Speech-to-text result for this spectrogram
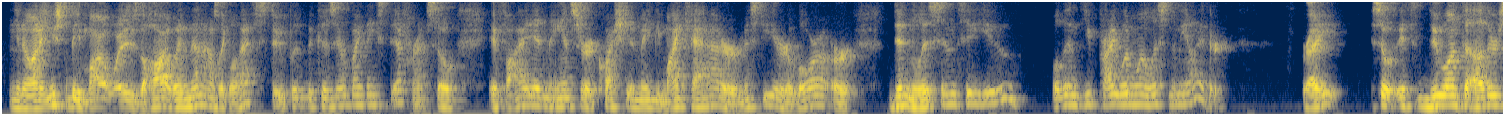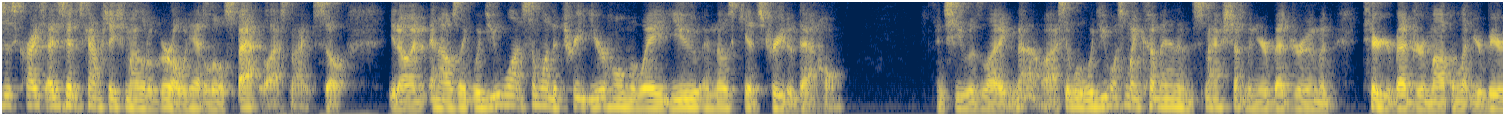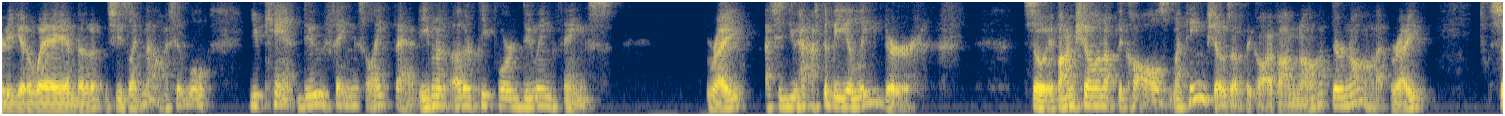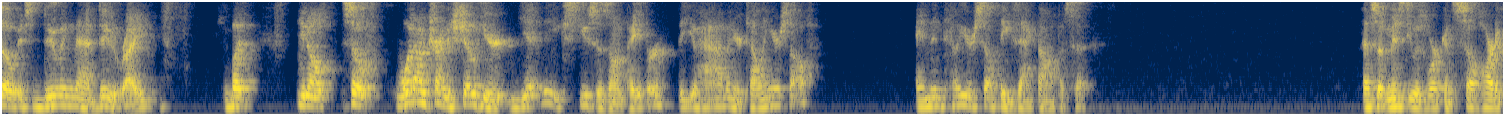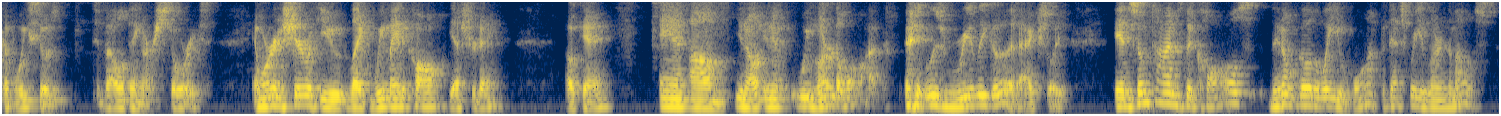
You know, and it used to be my way is the highway. And then I was like, well, that's stupid because everybody thinks different. So if I didn't answer a question, maybe my cat or Misty or Laura or didn't listen to you, well, then you probably wouldn't want to listen to me either. Right. So it's do unto others as Christ. I just had this conversation with my little girl. We had a little spat last night. So, you know, and, and I was like, would you want someone to treat your home the way you and those kids treated that home? And she was like, no. I said, well, would you want somebody to come in and smash something in your bedroom and tear your bedroom up and let your beardy get away? And she's like, no. I said, well, you can't do things like that, even if other people are doing things, right? I said, you have to be a leader. So if I'm showing up to calls, my team shows up to call. If I'm not, they're not, right? So it's doing that do, right? But you know, so what I'm trying to show here, get the excuses on paper that you have and you're telling yourself, and then tell yourself the exact opposite. That's what Misty was working so hard a couple weeks ago, is developing our stories. And we're going to share with you, like we made a call yesterday, okay? And um, you know, and it, we learned a lot. It was really good, actually. And sometimes the calls they don't go the way you want, but that's where you learn the most.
